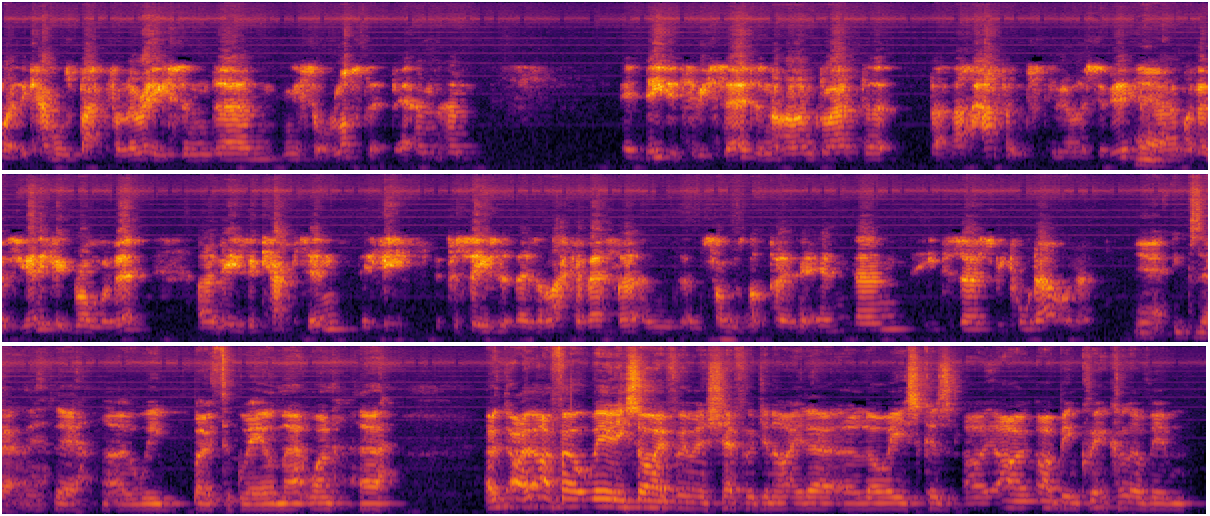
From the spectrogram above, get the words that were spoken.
broke the camel's back for Lloris, and um, we sort of lost it a bit. And, and, it needed to be said, and I'm glad that that, that happened. To be honest with you, yeah. um, I don't see anything wrong with it. Um, he's the captain. If he perceives that there's a lack of effort and, and Son's not putting it in, then he deserves to be called out on it. Yeah, exactly. Yeah, uh, we both agree on that one. Uh, I, I, felt really sorry for him in Sheffield United, uh, uh Lloris, because I, have been critical of him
